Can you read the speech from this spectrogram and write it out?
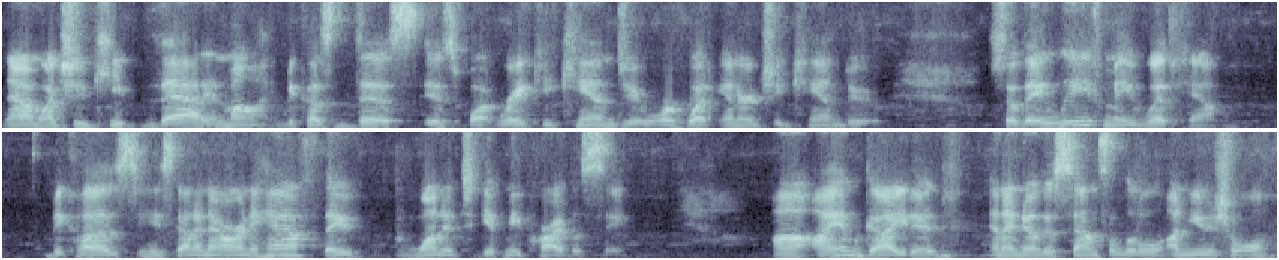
Now, I want you to keep that in mind because this is what Reiki can do or what energy can do. So they leave me with him because he's got an hour and a half. They wanted to give me privacy. Uh, I am guided, and I know this sounds a little unusual,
